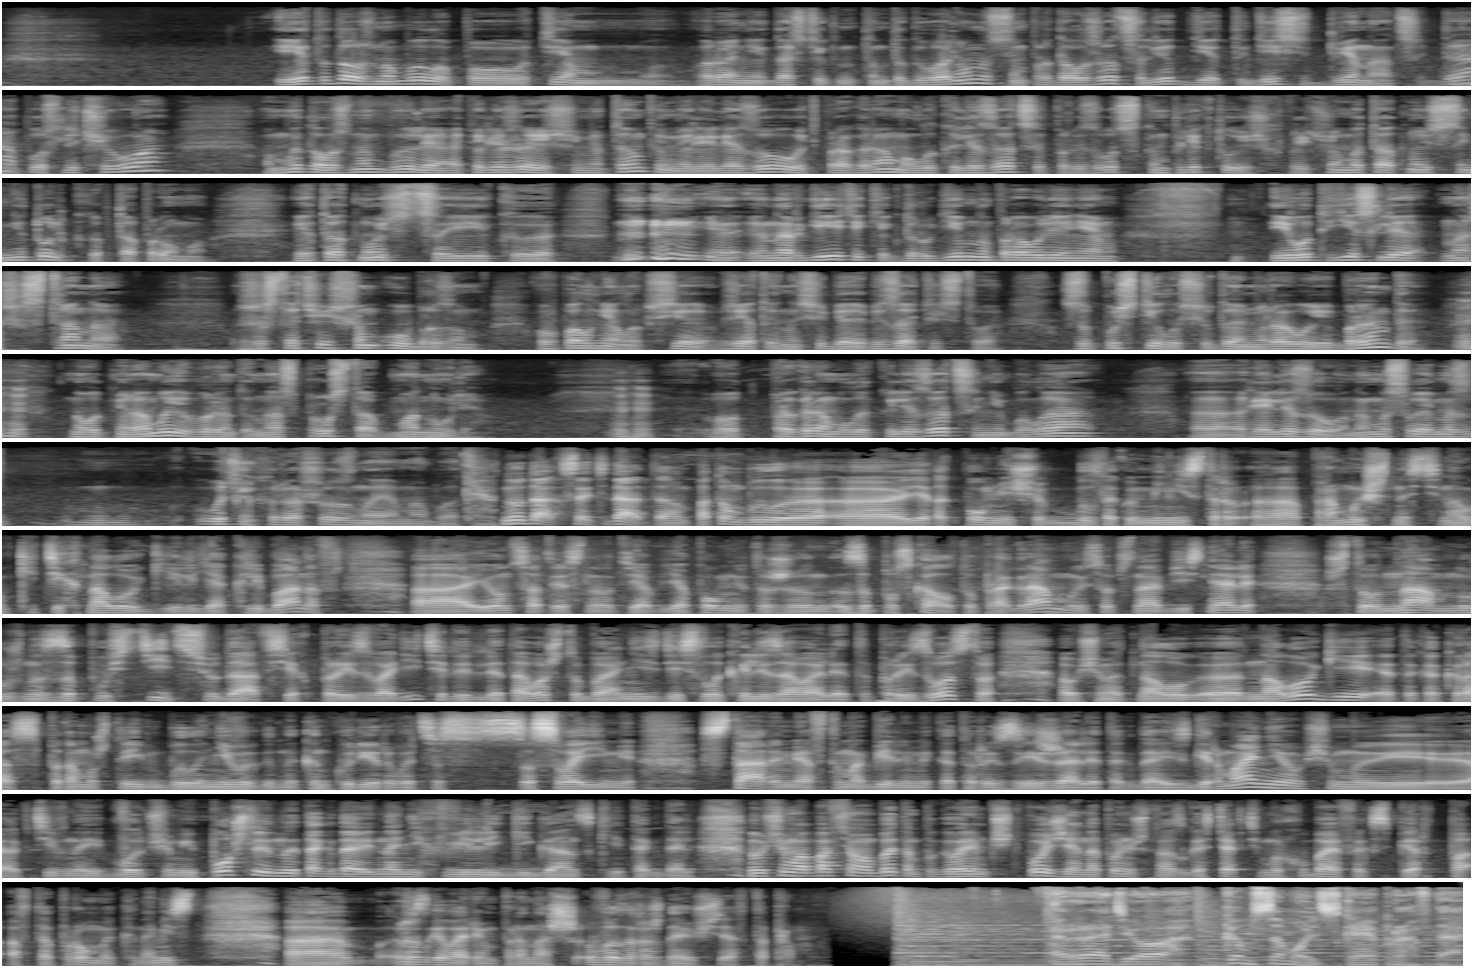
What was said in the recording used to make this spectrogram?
И это должно было по тем ранее достигнутым договоренностям продолжаться лет где-то 10-12. Да? Mm-hmm. После чего мы должны были опережающими темпами реализовывать программу локализации производства комплектующих. Причем это относится не только к автопрому, это относится и к энергетике, к другим направлениям. И вот если наша страна жесточайшим образом выполняла все взятые на себя обязательства, запустила сюда мировые бренды, угу. но вот мировые бренды нас просто обманули. Угу. Вот программа локализации не была э, реализована. Мы с вами очень хорошо знаем об этом. Ну да, кстати, да, там потом было, э, я так помню, еще был такой министр э, промышленности, науки и технологий Илья Клебанов, э, и он, соответственно, вот я, я помню, тоже запускал эту программу и, собственно, объясняли, что нам нужно запустить сюда всех производителей для того, чтобы они здесь локализовали это производство. В общем, это налог, налоги, это как раз потому, что им было невыгодно конкурировать со, со своими старыми автомобилями, которые заезжали тогда из Германии, в общем, и активно, в общем, и пошлины пошлины тогда на них ввели гигантские и так далее. В общем, обо всем об этом поговорим чуть позже. Я напомню, что у нас в гостях Тимур Хубаев, эксперт по автопрому, экономист. А, разговариваем про наш возрождающийся автопром. Радио «Комсомольская правда».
